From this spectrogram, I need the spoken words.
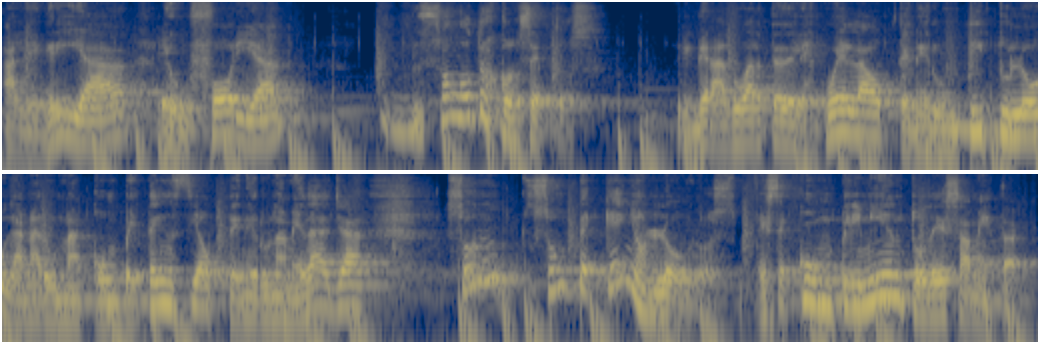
Alegría, euforia, son otros conceptos. Graduarte de la escuela, obtener un título, ganar una competencia, obtener una medalla, son, son pequeños logros, ese cumplimiento de esa meta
